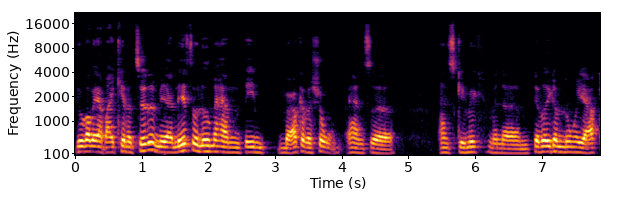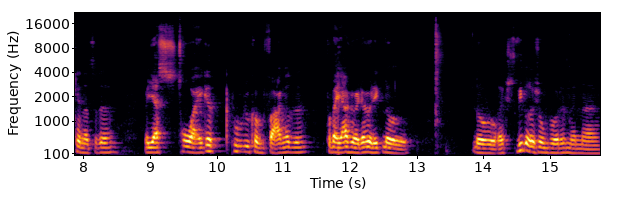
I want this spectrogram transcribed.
det kan godt være, at jeg bare ikke kender til det, men jeg læste jo noget med, at han, det er en mørkere version af hans, uh, hans gimmick, men uh, jeg ved ikke, om nogen af jer kender til det. Men jeg tror ikke, at publikum fangede det. For hvad jeg hørte, jeg hørte ikke noget, noget vild reaktion på det, men uh,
